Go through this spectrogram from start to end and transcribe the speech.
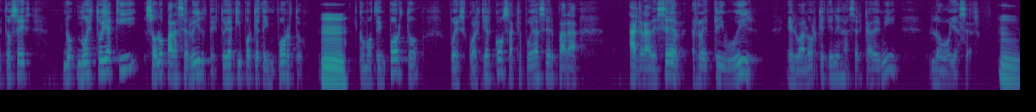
Entonces, no, no estoy aquí solo para servirte, estoy aquí porque te importo. Mm. Como te importo, pues cualquier cosa que pueda hacer para agradecer, retribuir el valor que tienes acerca de mí, lo voy a hacer. Mm.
